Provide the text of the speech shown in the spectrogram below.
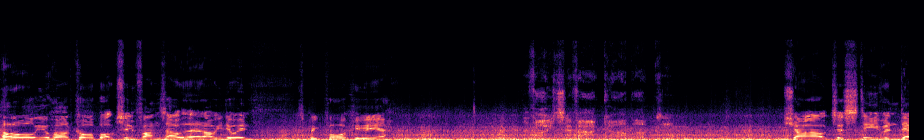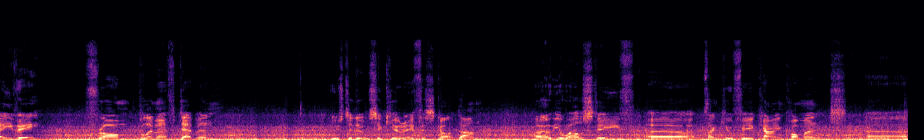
Hello all you hardcore boxing fans out there, how are you doing? It's Big Porky here. The voice of hardcore boxing. Shout out to Stephen Davey from Plymouth, Devon. Used to do security for Scott Dan. I hope you're well, Steve. Uh, thank you for your kind comments. Uh,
